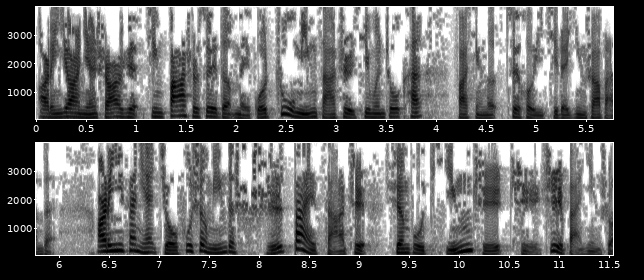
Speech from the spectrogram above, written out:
二零一二年十二月，近八十岁的美国著名杂志《新闻周刊》发行了最后一期的印刷版本。二零一三年，久负盛名的《时代》杂志宣布停止纸质版印刷。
